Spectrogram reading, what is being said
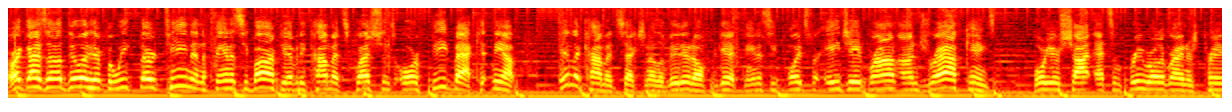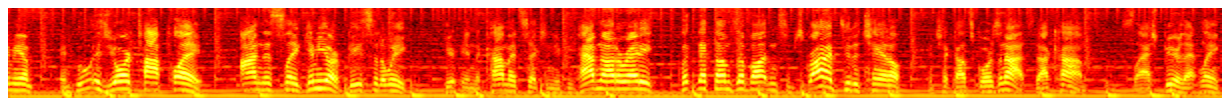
All right, guys, that'll do it here for week 13 in the Fantasy Bar. If you have any comments, questions, or feedback, hit me up in the comment section of the video. Don't forget fantasy points for AJ Brown on DraftKings for your shot at some free Roto Grinders Premium. And who is your top play on this slate? Give me your Beast of the Week here in the comment section. If you have not already, click that thumbs up button, subscribe to the channel, and check out scoresandodds.com slash beer. That link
